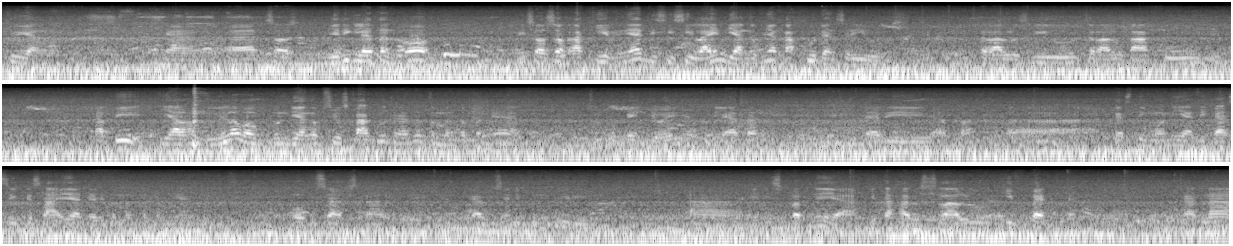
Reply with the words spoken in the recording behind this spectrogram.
Itu yang yang uh, sos jadi kelihatan oh ini sosok akhirnya di sisi lain dianggapnya kaku dan serius. Terlalu serius terlalu kaku gitu. Tapi ya alhamdulillah walaupun dianggap serius kaku ternyata teman-temannya cukup enjoy ya kelihatan dari apa uh, testimoni yang dikasih ke saya dari teman-temannya. Oh besar sekali. Nggak bisa dipungkiri. Uh, ini sebabnya ya kita harus selalu give back ya. Karena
